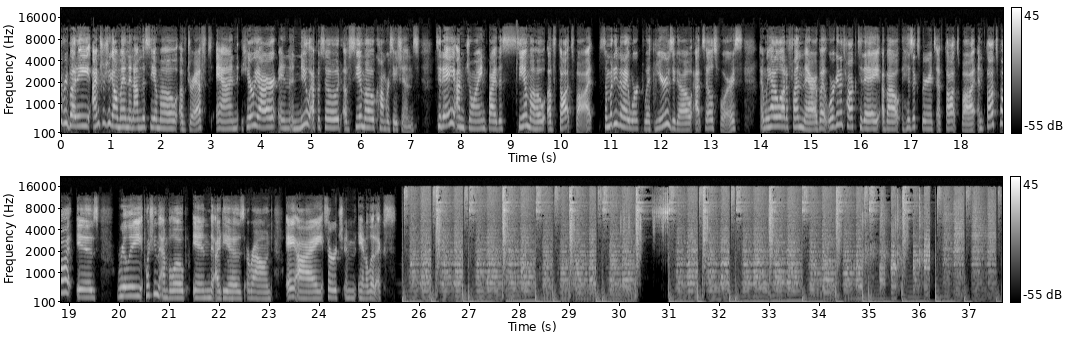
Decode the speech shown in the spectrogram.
everybody. I'm Tricia Gellman, and I'm the CMO of Drift. And here we are in a new episode of CMO Conversations. Today, I'm joined by the CMO of ThoughtSpot, somebody that I worked with years ago at Salesforce. And we had a lot of fun there. But we're going to talk today about his experience at ThoughtSpot. And ThoughtSpot is really pushing the envelope in the ideas around AI, search, and analytics.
